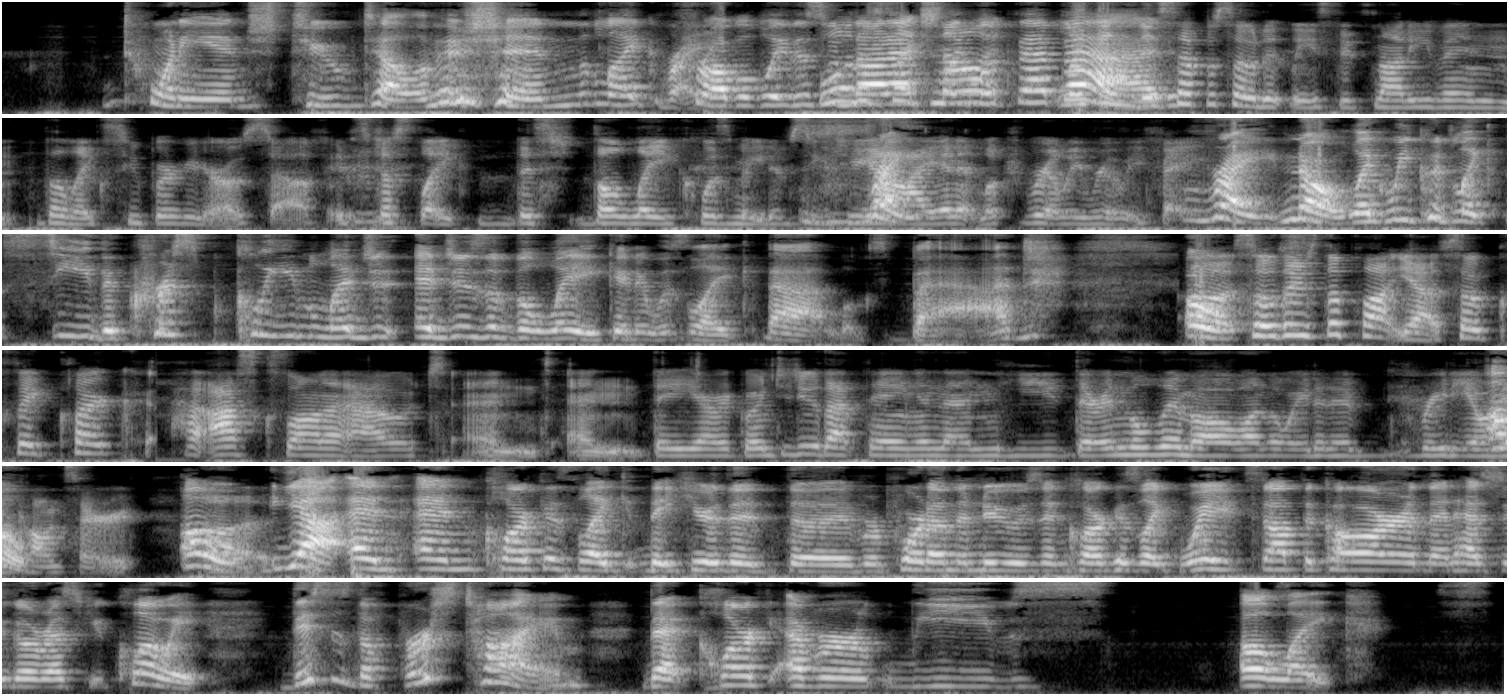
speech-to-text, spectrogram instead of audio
20 inch tube television, like Right. probably this Well, would not like, actually not- look that like bad. in this episode at least, it's not even the like superhero stuff. It's mm. just like this. The lake was made of CGI, Right. and it looked really, really fake. Right, no, like we could like see the crisp, clean ledge- edges of the lake, and it was like, that looks bad. Oh, so there's the plot. Yeah, so Cl- Clark asks Lana out, and and they are going to do that thing, and then he they're in the limo on the way to the Radiohead Oh. concert. Oh Uh, yeah, and and Clark is like they hear the the report on the news, and Clark is like, "Wait, stop the car," and then has to go rescue Chloe. This is the first time that Clark ever leaves a like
